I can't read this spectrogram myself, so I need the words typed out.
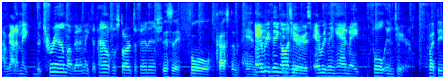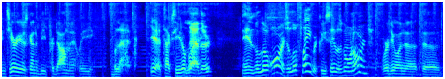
I've got to make the trim. I've got to make the panels from start to finish. This is a full custom handmade. Everything on interior. here is everything handmade, full interior. But the interior is going to be predominantly black. Yeah, tuxedo black. Leather. And a little orange, a little flavor, because you said it was going orange. We're doing the, the,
